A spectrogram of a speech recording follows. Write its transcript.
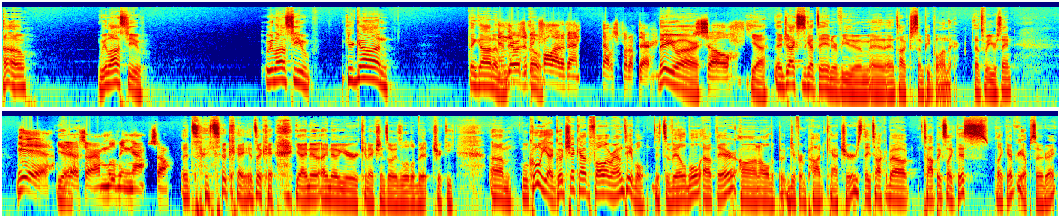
Uh oh. We lost you. We lost you. You're gone. They got him. and there was a big Oh, Fallout event that was put up there. There you are. So Yeah. And Jackson's got to interview him and, and talk to some people on there. That's what you're saying? yeah, Yeah. yeah, Sorry, I'm moving now. So It's it's okay. It's okay. Yeah, I know. I know your connection's always a little bit tricky. Um, well, cool. Yeah, go check out the Fallout Roundtable. It's available out there on all the p- different podcatchers. They talk about topics like this, like every episode, right?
